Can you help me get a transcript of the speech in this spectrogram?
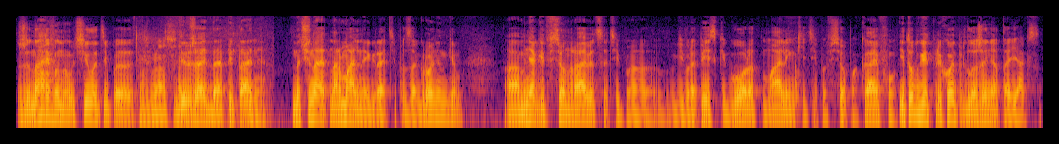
жена его научила, типа, Сбрасывать. держать, да, питание. Начинает нормально играть, типа, за Гронингем. А, Мне, говорит, все нравится, типа, европейский город, маленький, типа, все по кайфу. И тут, говорит, приходит предложение от Аякса.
